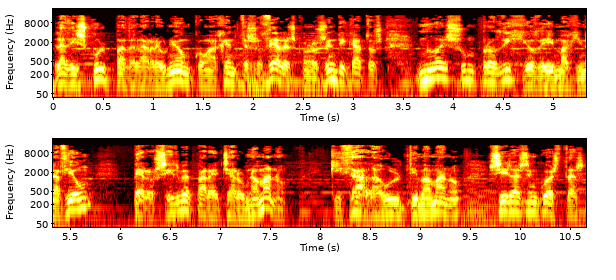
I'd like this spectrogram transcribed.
La disculpa de la reunión con agentes sociales, con los sindicatos, no es un prodigio de imaginación, pero sirve para echar una mano. Quizá la última mano si las encuestas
